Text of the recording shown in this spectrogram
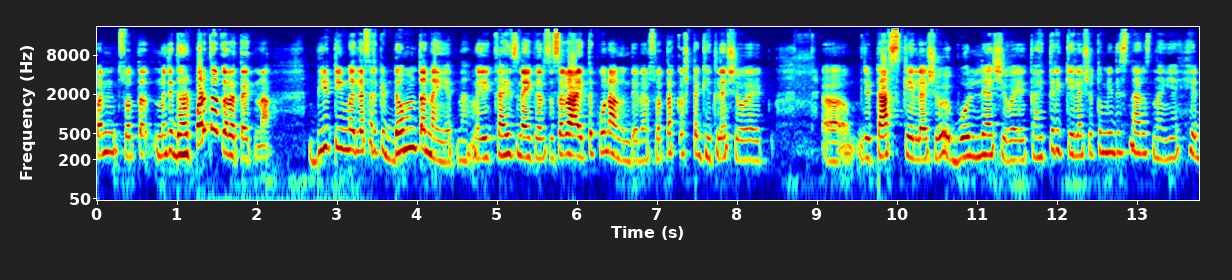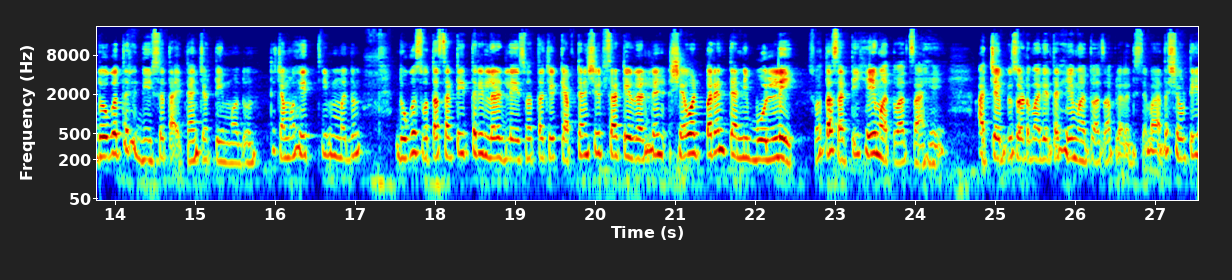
पण स्वतः म्हणजे धडपड तर करत आहेत ना. बी टीम मधल्यासारखे डम तर नाही आहेत ना. म्हणजे काहीच नाही करायचं सगळं आयतं कोण आणून देणार? स्वतः कष्ट घेतल्याशिवाय म्हणजे टास्क केल्याशिवाय बोलल्याशिवाय काहीतरी केल्याशिवाय तुम्ही दिसणारच नाही हे दोघं तरी दिसत आहेत त्यांच्या टीममधून त्याच्यामुळे हे टीममधून दोघं स्वतःसाठी तरी लढले स्वतःचे कॅप्टनशिपसाठी लढले. शेवटपर्यंत त्यांनी बोलले स्वतःसाठी हे महत्वाचं आहे. आजच्या एपिसोडमध्ये तर हे महत्वाचं आपल्याला दिसते मग आता शेवटी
